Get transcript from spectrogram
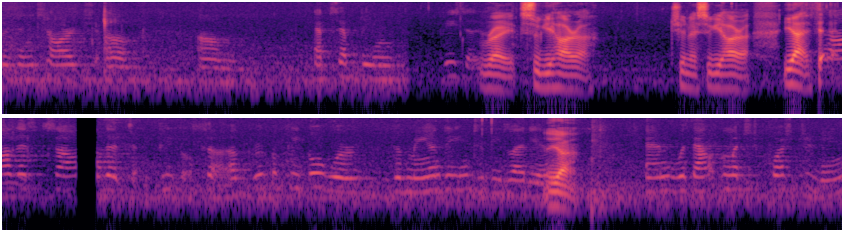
was in charge of um, accepting visas. right Sugihara Chiune Sugihara yeah th- Saw that, saw that people, so a group of people were demanding to be let in. yeah And without much questioning,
